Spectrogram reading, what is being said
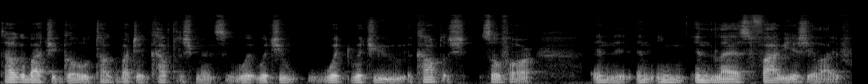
Talk about your goals. Talk about your accomplishments. What, what you what what you accomplished so far in the, in in the last five years of your life.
